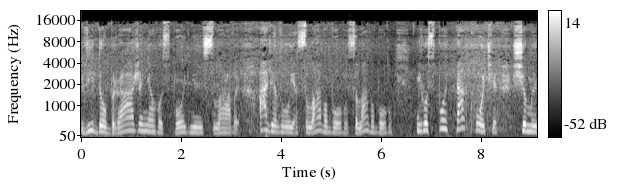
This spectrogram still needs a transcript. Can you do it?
відображення Господньої слави. Алілуя! Слава Богу! Слава Богу! І Господь так хоче, щоб ми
